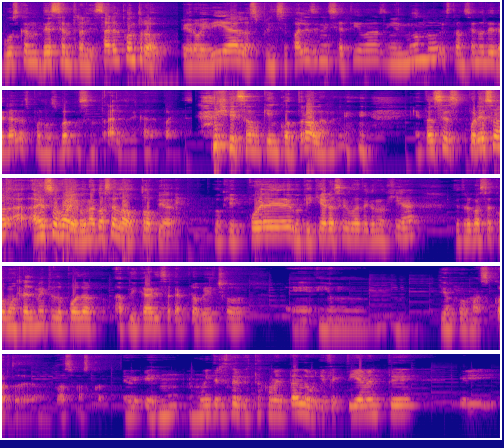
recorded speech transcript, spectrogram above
buscan descentralizar el control, pero hoy día las principales iniciativas en el mundo están siendo lideradas por los bancos centrales de cada país, que son quien controlan. Entonces, por eso, a, eso voy. Una cosa es la utopia, lo que puede, lo que quiere hacer la tecnología, y otra cosa es cómo realmente lo puedo aplicar y sacar provecho eh, en un tiempo más corto, de un paso más corto. Es muy interesante lo que estás comentando, porque efectivamente, el,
